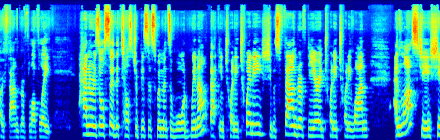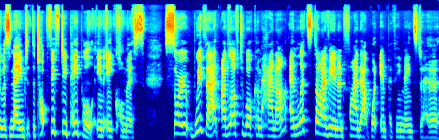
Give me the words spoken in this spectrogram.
co-founder of LVLY. Hannah is also the telstra business women's award winner back in 2020 she was founder of the year in 2021 and last year she was named the top 50 people in e-commerce so, with that, I'd love to welcome Hannah and let's dive in and find out what empathy means to her.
